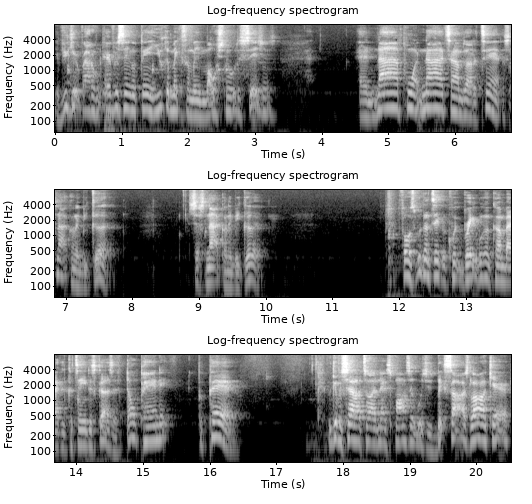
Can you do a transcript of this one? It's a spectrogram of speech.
if you get rattled on every single thing, you can make some emotional decisions. And 9.9 times out of 10, it's not gonna be good. It's just not gonna be good. Folks, we're gonna take a quick break. We're gonna come back and continue discussing. Don't panic, prepare. We give a shout out to our next sponsor, which is Big Sarge Lawn Care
